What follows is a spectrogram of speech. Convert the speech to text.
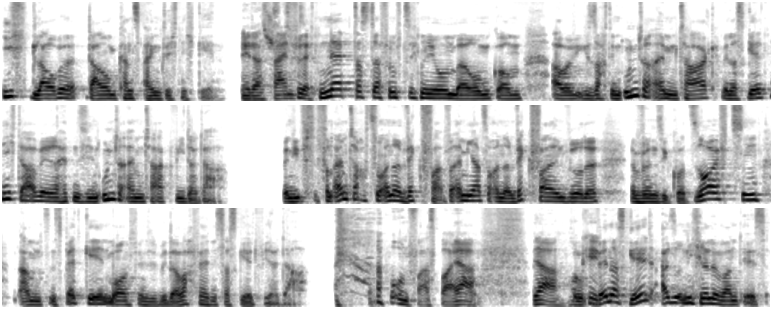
Ich glaube, darum kann es eigentlich nicht gehen. Nee, das Es ist scheint. vielleicht nett, dass da 50 Millionen bei rumkommen, aber wie gesagt, in unter einem Tag, wenn das Geld nicht da wäre, hätten sie in unter einem Tag wieder da. Wenn die von einem Tag zum anderen wegfallen, von einem Jahr zum anderen wegfallen würde, dann würden sie kurz seufzen, abends ins Bett gehen, morgens, wenn sie wieder wach werden, ist das Geld wieder da. Unfassbar, ja. Ja, So, okay. Wenn das Geld also nicht relevant ist,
